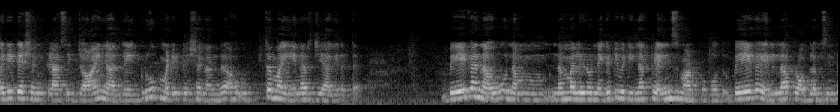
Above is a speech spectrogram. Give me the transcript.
ಮೆಡಿಟೇಷನ್ ಕ್ಲಾಸಿಗೆ ಜಾಯಿನ್ ಆದರೆ ಗ್ರೂಪ್ ಮೆಡಿಟೇಷನ್ ಅಂದರೆ ಉತ್ತಮ ಎನರ್ಜಿ ಆಗಿರುತ್ತೆ. ಬೇಗ ನಾವು ನಮ್ಮ ನಮ್ಮಲ್ಲಿರೋ ನೆಗೆಟಿವಿಟಿನ ಕ್ಲೆನ್ಸ್ ಮಾಡ್ಕೋಬೋದು. ಬೇಗ ಎಲ್ಲ ಪ್ರಾಬ್ಲಮ್ಸಿಂದ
